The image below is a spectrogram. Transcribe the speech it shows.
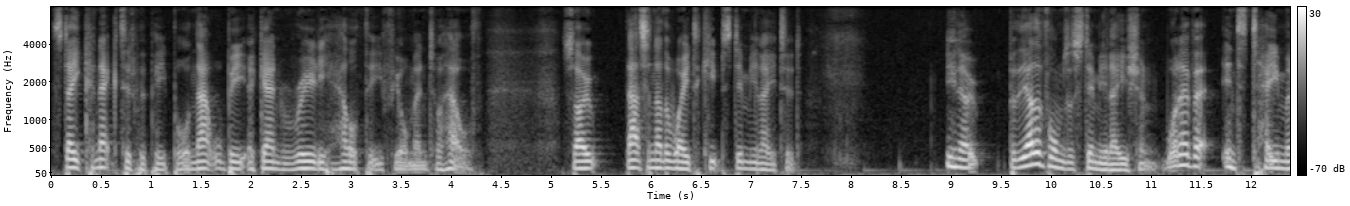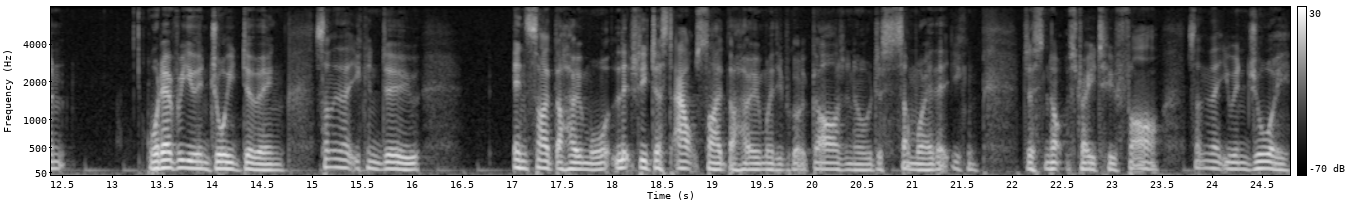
stay connected with people and that will be again really healthy for your mental health. So that's another way to keep stimulated. You know but the other forms of stimulation whatever entertainment whatever you enjoy doing, something that you can do inside the home or literally just outside the home, whether you've got a garden or just somewhere that you can just not stray too far, something that you enjoy,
